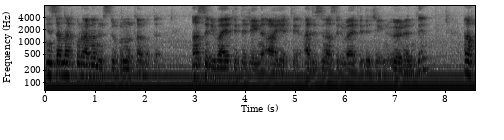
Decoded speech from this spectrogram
İnsanlar Kur'an'ın üslubunu tanıdı. Nasıl rivayet edeceğini ayeti, hadisi nasıl rivayet edeceğini öğrendi. Ha,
